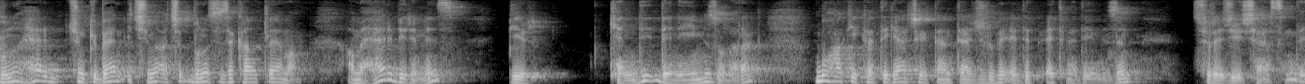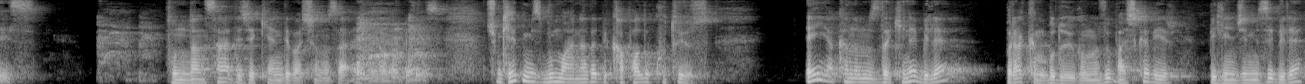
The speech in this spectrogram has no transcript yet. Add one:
Bunu her çünkü ben içimi açıp bunu size kanıtlayamam. Ama her birimiz bir kendi deneyimiz olarak bu hakikati gerçekten tecrübe edip etmediğimizin süreci içerisindeyiz. Bundan sadece kendi başımıza emin olabiliriz. Çünkü hepimiz bu manada bir kapalı kutuyuz. En yakınımızdakine bile bırakın bu duygumuzu başka bir bilincimizi bile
